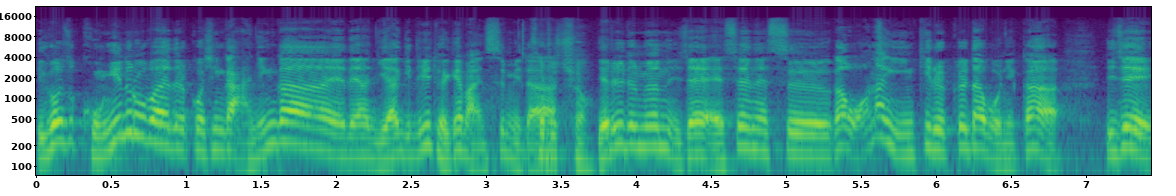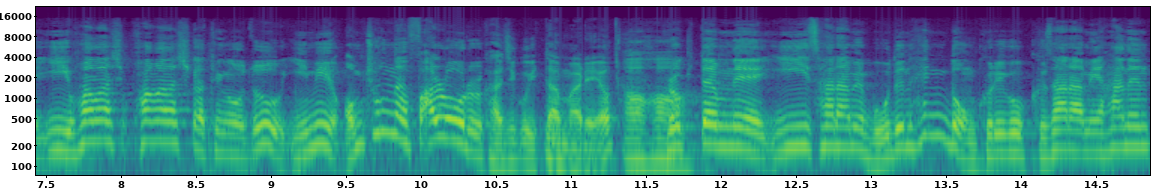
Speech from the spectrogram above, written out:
이것을 공인으로 봐야 될 것인가 아닌가에 대한 이야기들이 되게 많습니다. 그렇죠. 예를 들면 이제 SNS가 워낙 인기를 끌다 보니까 이제 이 황하 씨, 황하나 씨 같은 경우도 이미 엄청난 팔로워를 가지고 있단 음. 말이에요. 음. 그렇기 때문에 이 사람의 모든 행동 그리고 그 사람이 하는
